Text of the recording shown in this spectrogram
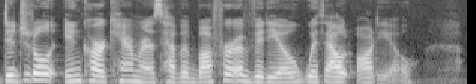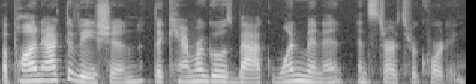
digital in-car cameras have a buffer of video without audio. Upon activation, the camera goes back one minute and starts recording.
